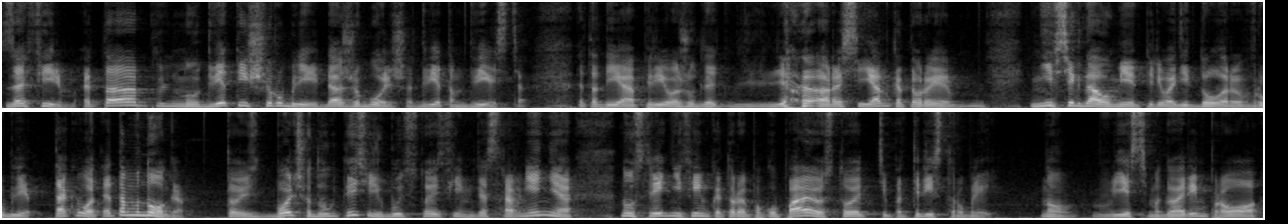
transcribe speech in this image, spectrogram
за фильм. Это, ну, 2000 рублей, даже больше, 2 там 200. Это я перевожу для, для россиян, которые не всегда умеют переводить доллары в рубли. Так вот, это много. То есть больше 2000 будет стоить фильм. Для сравнения, ну, средний фильм, который я покупаю, стоит типа 300 рублей. Ну, если мы говорим про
